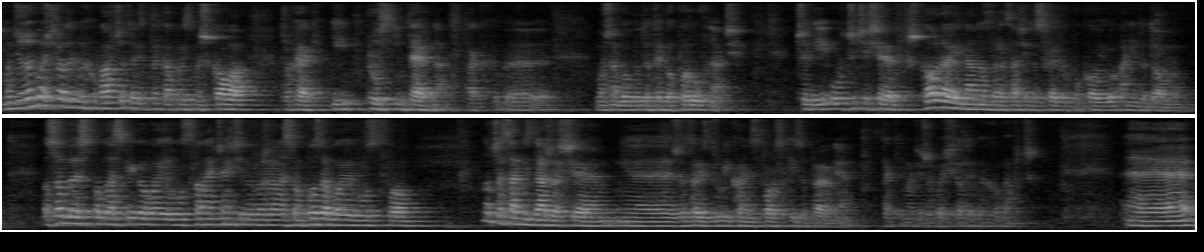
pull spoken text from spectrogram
Młodzieżowy ośrodek wychowawczy to jest taka powiedzmy szkoła, trochę jak i plus internat, tak yy, można byłoby do tego porównać. Czyli uczycie się w szkole i na noc wracacie do swojego pokoju, a nie do domu. Osoby z podlaskiego województwa najczęściej wywożone są poza województwo. No czasami zdarza się, e, że to jest drugi koniec Polski zupełnie, taki młodzieżowy ośrodek wychowawczy. E,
